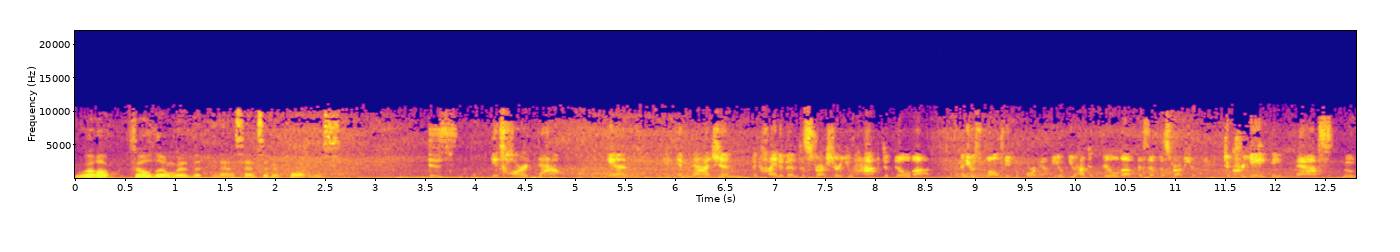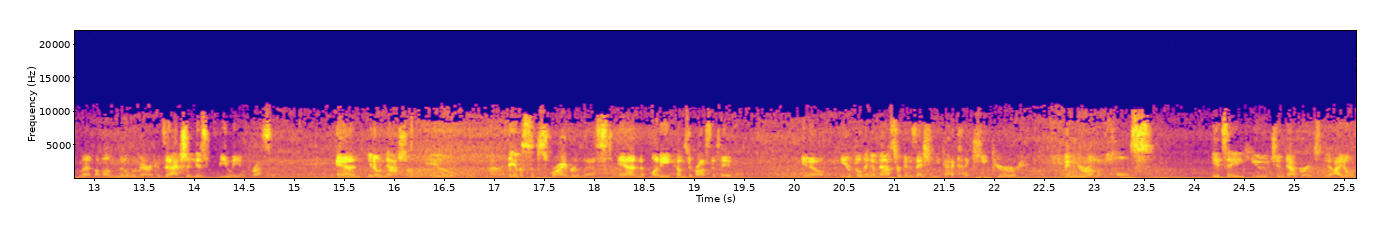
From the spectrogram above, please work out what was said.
will fill them with you know, a sense of importance. It's, it's hard now. And imagine the kind of infrastructure you have to build up. And he was wealthy beforehand. You, you have to build up this infrastructure to create a mass movement among middle Americans. It actually is really impressive. And, you know, National Review, uh, they have a subscriber list and money comes across the table. You know, you're building a mass organization, you gotta kind of keep your finger on the pulse. It's a huge endeavor. It's, I don't,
